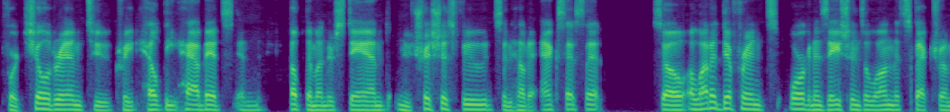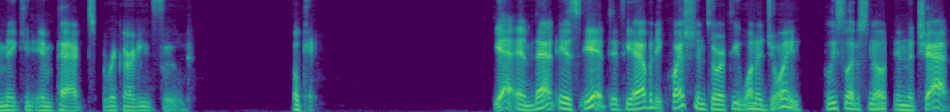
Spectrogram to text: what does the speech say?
for children to create healthy habits and help them understand nutritious foods and how to access that. So, a lot of different organizations along the spectrum making impact regarding food. Okay. Yeah, and that is it. If you have any questions or if you want to join, please let us know in the chat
